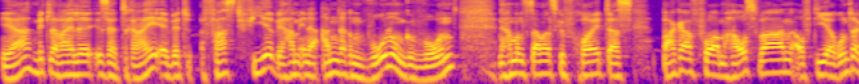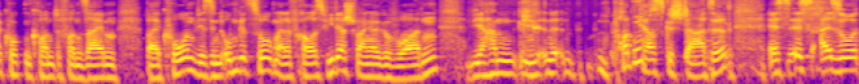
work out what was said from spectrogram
ja, mittlerweile ist er drei, er wird fast vier. Wir haben in einer anderen Wohnung gewohnt. Wir haben uns damals gefreut, dass Bagger vor dem Haus waren, auf die er runtergucken konnte von seinem Balkon. Wir sind umgezogen, meine Frau ist wieder schwanger geworden. Wir haben einen Podcast gestartet. Es ist also,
